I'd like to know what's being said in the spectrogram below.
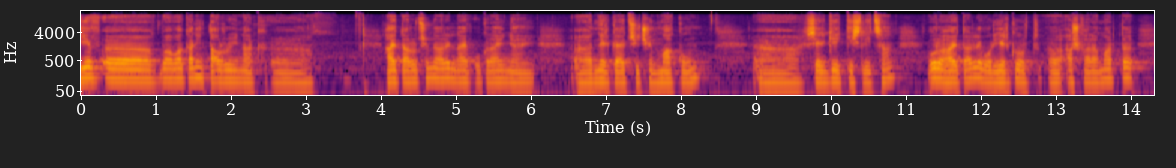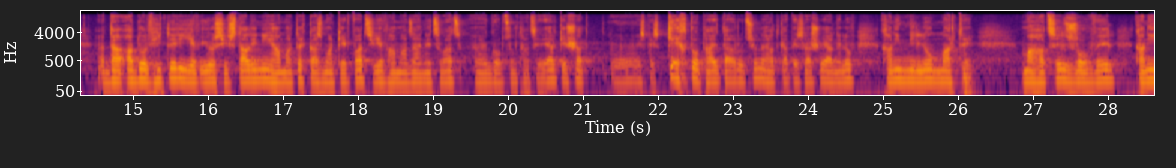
եւ բավականին տարօրինակ հայտարարություն արել նաև Ուկրաինայի ներկայացուցիչը ՄԱԿ-ում Սերգեյ Կիսլիցան, որը հայտարարել է, որ երկրորդ աշխարհամարտը դա Ադոլֆ Հիտլերի եւ Իոսիֆ Ստալինի համատեղ կազմակերպված եւ համաձայնեցված գործընթաց է։ Իհարկե շատ այսպես կեղտոտ հայտարարություն է հատկապես հաշվի առնելով, քանի միլիոն մարդ է մահացել, զոհվել, քանի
